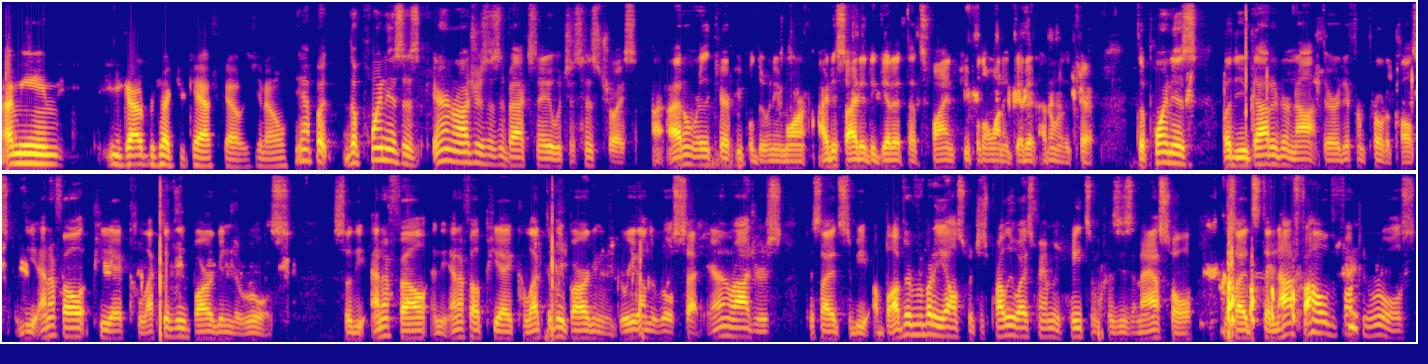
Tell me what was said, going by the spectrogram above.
I mean, you got to protect your cash cows, you know. Yeah, but the point is, is Aaron Rodgers isn't vaccinated, which is his choice. I, I don't really care if people do anymore. I decided to get it. That's fine. People don't want to get it. I don't really care. The point is, whether you got it or not, there are different protocols. The NFLPA collectively bargained the rules. So the NFL and the NFLPA collectively bargained and agreed on the rule set. Aaron Rodgers decides to be above everybody else, which is probably why his family hates him because he's an asshole, decides to not follow the fucking rules.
